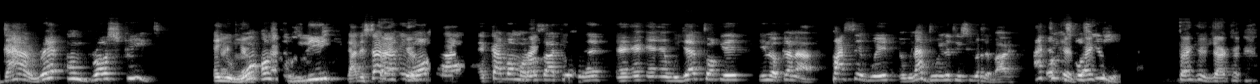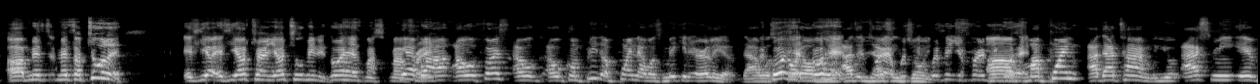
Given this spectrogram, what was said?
direct on Broad Street. And you, you, want us to believe that the Southern in one side and eh, eh, carbon monoxide and, and, and, and, we just talking, eh, you know, kind of passive way, and we're not doing anything serious about it. I think okay, it's so thank You. Thank you, Jackson. Uh, Mr. Mr. Tulay, it's your it's your turn. Your two minutes. Go ahead, my, my yeah, friend. Yeah, but I, I, will first I will I will complete a point I was making earlier that I was go ahead, off when Isaac Jackson joined. Uh, my point at that time, you asked me if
